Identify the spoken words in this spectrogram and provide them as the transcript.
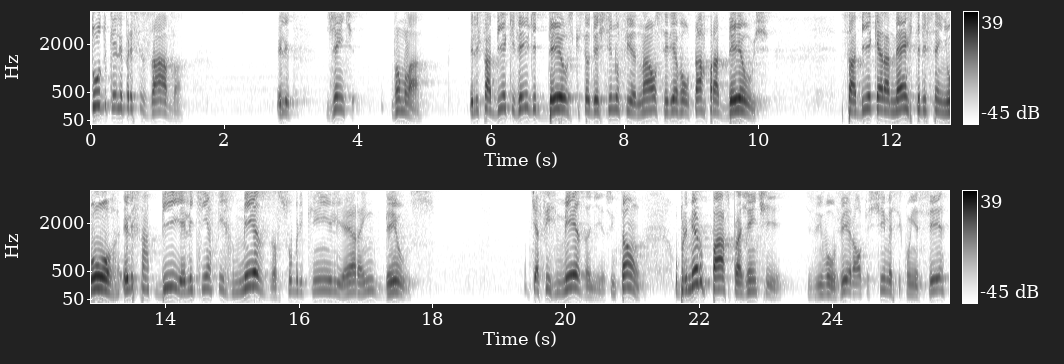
tudo que ele precisava. Ele, gente, vamos lá. Ele sabia que veio de Deus, que seu destino final seria voltar para Deus. Sabia que era mestre e senhor. Ele sabia, ele tinha firmeza sobre quem ele era em Deus. Tinha firmeza nisso. Então, o primeiro passo para a gente desenvolver a autoestima é se conhecer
